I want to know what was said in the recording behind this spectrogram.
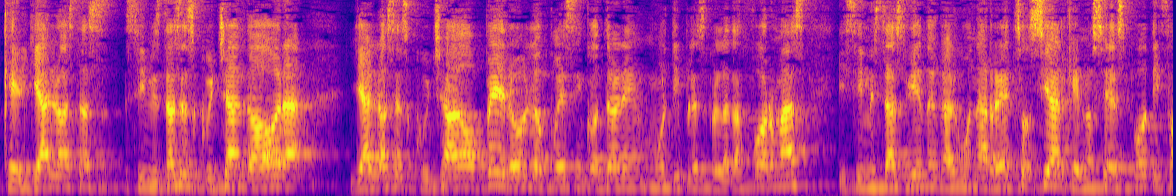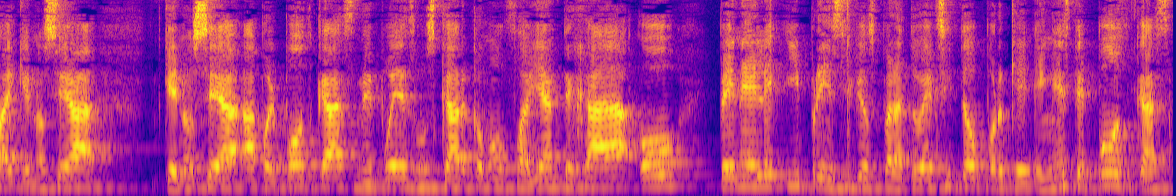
que ya lo estás, si me estás escuchando ahora, ya lo has escuchado, pero lo puedes encontrar en múltiples plataformas y si me estás viendo en alguna red social que no sea Spotify, que no sea que no sea Apple Podcast, me puedes buscar como Fabián Tejada o PNL y Principios para tu éxito, porque en este podcast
